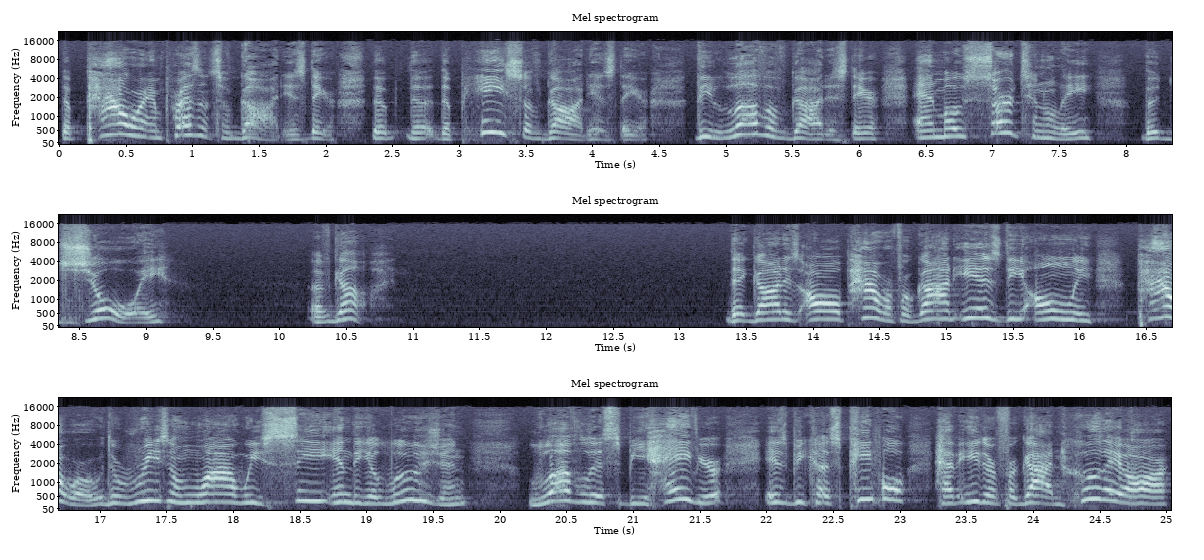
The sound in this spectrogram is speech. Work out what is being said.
The power and presence of God is there. The, the, the peace of God is there. The love of God is there. And most certainly, the joy of God. That God is all powerful. God is the only power. The reason why we see in the illusion loveless behavior is because people have either forgotten who they are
